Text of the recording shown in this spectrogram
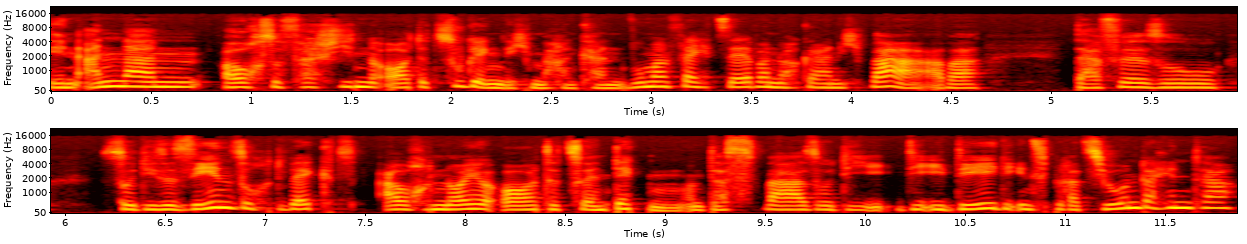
den anderen auch so verschiedene Orte zugänglich machen kann, wo man vielleicht selber noch gar nicht war, aber dafür so, so diese Sehnsucht weckt, auch neue Orte zu entdecken. Und das war so die, die Idee, die Inspiration dahinter.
